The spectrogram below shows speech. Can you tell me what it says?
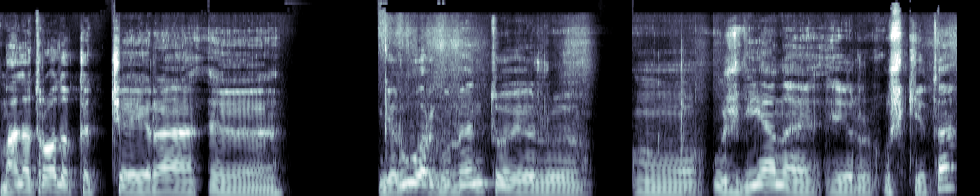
Man atrodo, kad čia yra gerų argumentų ir už vieną ir už kitą.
